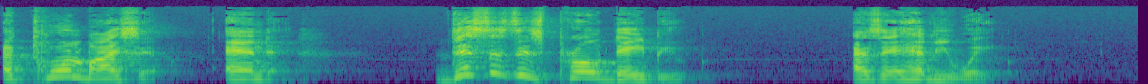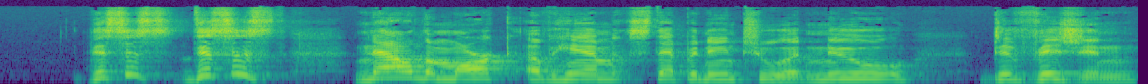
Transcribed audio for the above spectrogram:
A torn bicep. And this is his pro debut as a heavyweight. This is this is now the mark of him stepping into a new division,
